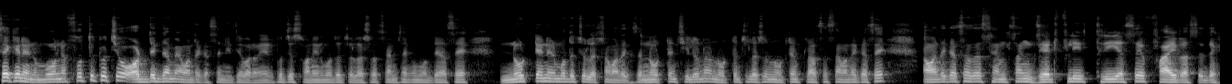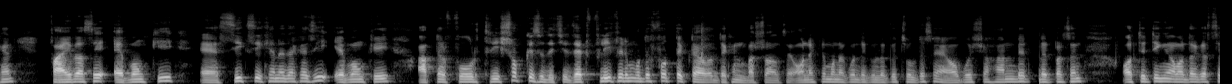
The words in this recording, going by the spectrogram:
সেকেন্ড হ্যান্ড মানে প্রত্যেকটা হচ্ছে অর্ধেক দামে আমাদের কাছে নিতে পারেন। এরপর হচ্ছে সনির মধ্যে চলে আসলো স্যামসাংয়ের মধ্যে আছে নোট টেনের মধ্যে চলে আসলো আমাদের কাছে। নোট টেন ছিল না নোট টেন চলে আসলো নোট টেন প্লাস আছে আমাদের কাছে। আমাদের কাছে আছে স্যামসাং জেড ফ্লিপ থ্রি আছে ফাইভ আছে। দেখেন ফাইভ আছে এবং কি সিক্স এখানে দেখাচ্ছি এবং কি আপনার ফোর থ্রি সব কিছু দিচ্ছি জেড ফ্লিপের মধ্যে প্রত্যেকটা দেখেন বাসা আছে। অনেকে মনে করেন এগুলোকে চলতেছে হ্যাঁ অবশ্যই হান্ড্রেড হান্ড্রেড পার্সেন্ট অথেটিং আমাদের কাছে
